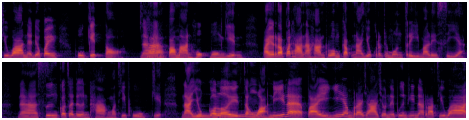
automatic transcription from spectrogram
ธิวาสเนี่ยเดี๋ยวไปภูเก็ตต่อนะคะค่ะประมาณ6โมงเย็นไปรับประทานอาหารร่วมกับนายกรัฐมนตรีมาเลเซีย นะคะซึ่งก็จะเดินทางมาที่ภูเก็ต นายกก็เลยจังหวะนี้แหละไปเยี่ยมประชาชนในพื้นที่นราธิวาส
